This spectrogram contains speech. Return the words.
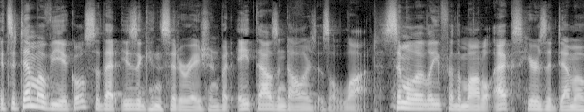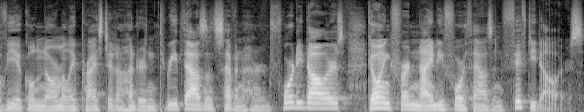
It's a demo vehicle, so that is a consideration, but $8,000 is a lot. Similarly, for the Model X, here's a demo vehicle normally priced at $103,740, going for $94,050.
